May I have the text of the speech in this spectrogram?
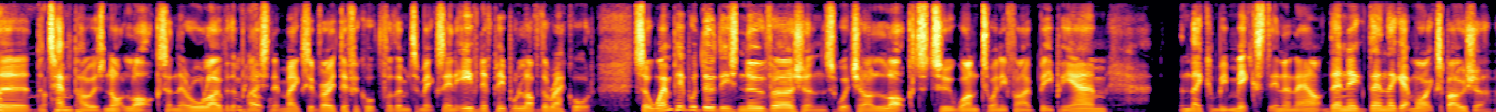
the the tempo is not locked and they're all over the place, and it makes it very difficult for them to mix in, even if people love the record. So when people do these new versions, which are locked to 125 BPM, and they can be mixed in and out, then they, then they get more exposure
